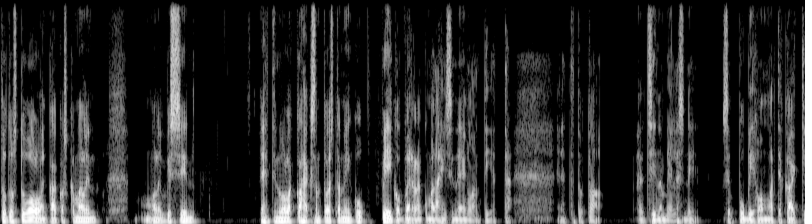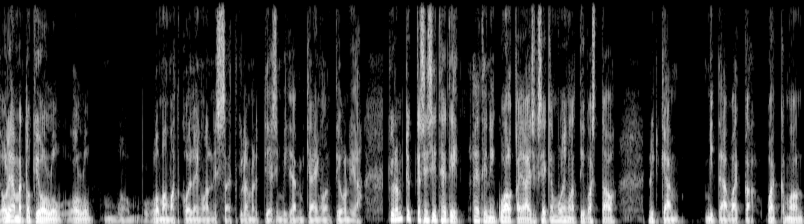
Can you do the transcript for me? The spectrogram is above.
tutustua ollenkaan, koska mä olin, mä olin vissiin ehtinyt olla 18 niin kuin viikon verran, kun mä lähdin sinne Englantiin, että, että, tota, että siinä mielessä niin se pubihommat ja kaikki. Olihan mä toki ollut, ollut lomamatkoilla Englannissa, että kyllä mä nyt tiesin, mikä, mikä Englanti on. Ja kyllä mä tykkäsin siitä heti, heti niin kuin alkajaisiksi, eikä mulla Englantiin vastaan ole nytkään mitään, vaikka, vaikka mä oon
